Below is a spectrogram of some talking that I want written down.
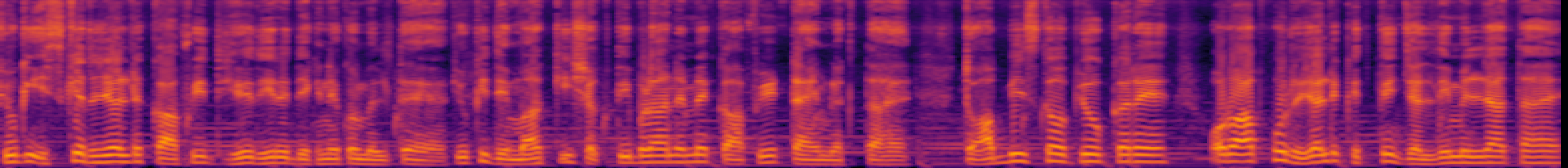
क्योंकि इसके रिज़ल्ट काफ़ी धीरे धीरे देखने को मिलते हैं, क्योंकि दिमाग की शक्ति बढ़ाने में काफ़ी टाइम लगता है। तो आप भी इसका उपयोग करें और आपको रिज़ल्ट कितनी जल्दी मिल जाता है,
